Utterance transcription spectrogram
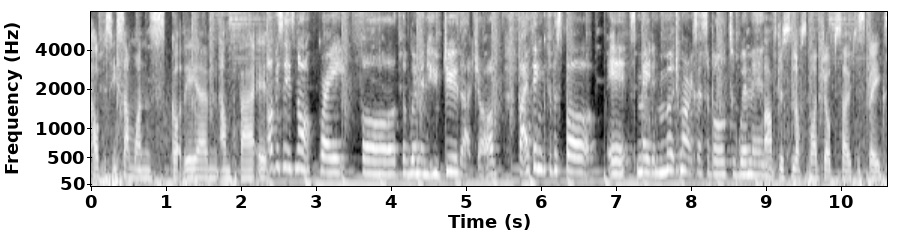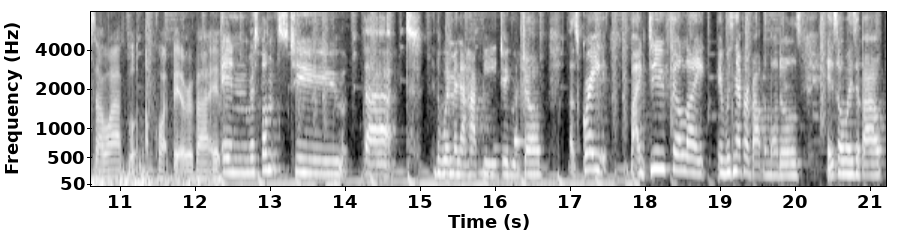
Obviously, someone's got the um, ump about it. Obviously, it's not great for the women who do that job, but I think for the sport, it's made it much more accessible to women. I've just lost my job, so to speak, so I've got I'm quite bitter about it. In response to that, the women are happy doing that job. That's great, but I do feel like it was never about the models. It's always about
